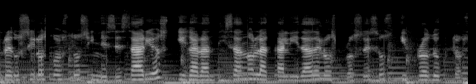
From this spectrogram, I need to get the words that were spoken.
reducir los costos innecesarios y garantizando la calidad de los procesos y productos.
